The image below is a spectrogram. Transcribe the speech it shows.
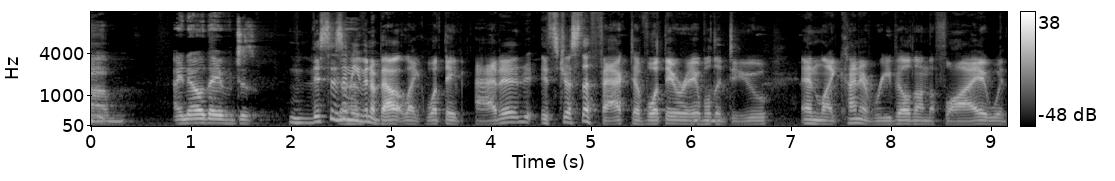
um, I know they've just. This isn't even about like what they've added. It's just the fact of what they were able mm-hmm. to do and like kind of rebuild on the fly with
